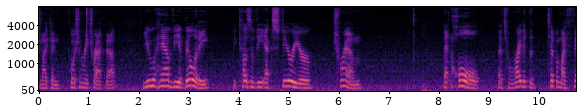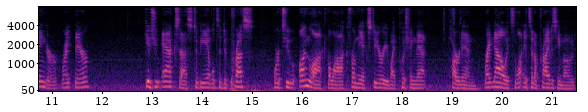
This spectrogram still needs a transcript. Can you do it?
And I can push and retract that. You have the ability, because of the exterior trim, that hole that's right at the tip of my finger, right there, gives you access to be able to depress or to unlock the lock from the exterior by pushing that part in. Right now it's it's in a privacy mode,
